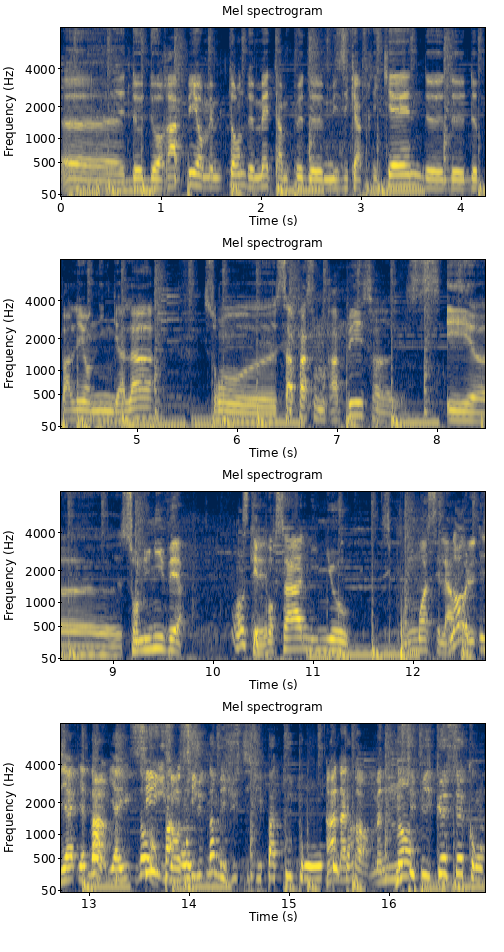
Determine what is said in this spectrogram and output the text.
de, rapper en même temps, de mettre un peu de musique africaine, de, parler en lingala, son, sa façon de rapper et son univers. Okay. C'était pour ça Nino pour moi, c'est la. Non, il y a, non, mais justifie pas tout ton. Ah, d'accord, maintenant. Justifie que ceux qui ont,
